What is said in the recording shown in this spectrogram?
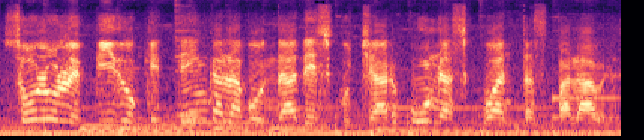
Solo le pido que tenga la bondad de escuchar unas cuantas palabras.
